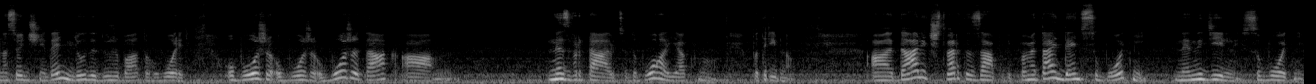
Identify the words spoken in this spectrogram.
на сьогоднішній день люди дуже багато говорять: о Боже, о Боже, о Боже, так а не звертаються до Бога як ну, потрібно. А далі четверта заповідь: пам'ятай день суботній, не недільний, суботній,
